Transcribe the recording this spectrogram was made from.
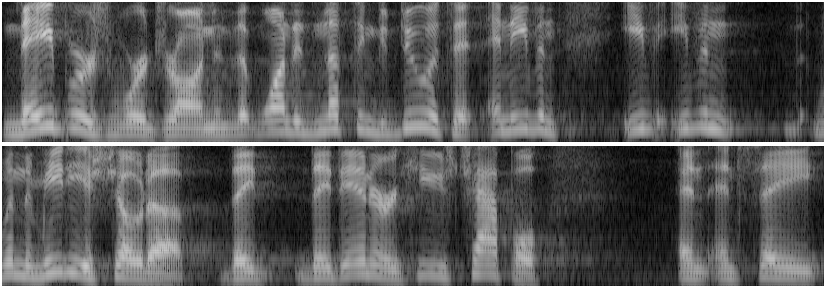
neighbors were drawn in that wanted nothing to do with it. And even, even, even when the media showed up, they'd, they'd enter Hughes Chapel and, and say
